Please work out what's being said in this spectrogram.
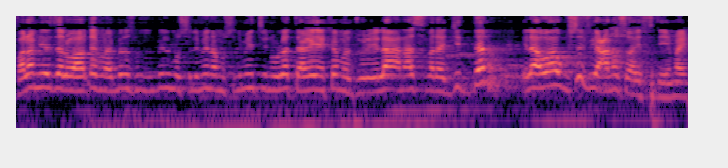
falam yazal waaqifan bilmuslimiina muslimiinta inuu la taagayan kama zuuli ilaa an asfara jiddan ilaa waagu si fiican u soo iftiimay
